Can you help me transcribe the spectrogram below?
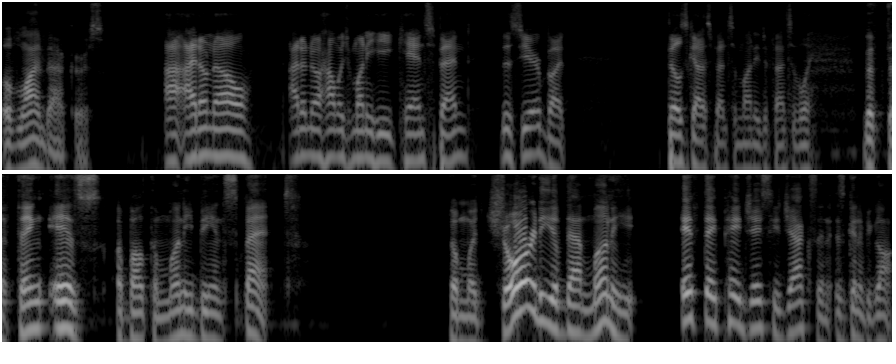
of linebackers. I, I don't know. I don't know how much money he can spend this year, but Bill's got to spend some money defensively the, the thing is about the money being spent the majority of that money if they pay jc jackson is going to be gone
